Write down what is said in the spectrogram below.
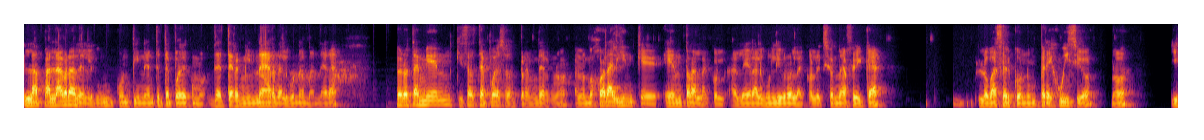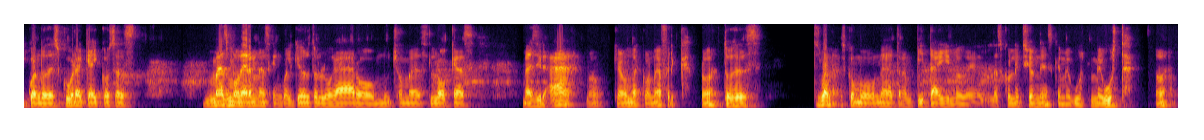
la palabra de algún continente te puede como determinar de alguna manera, pero también quizás te puede sorprender, ¿no? A lo mejor alguien que entra a, a leer algún libro de la colección África lo va a hacer con un prejuicio, ¿no? y cuando descubra que hay cosas más modernas que en cualquier otro lugar o mucho más locas, va a decir, ah, ¿no? ¿Qué onda con África? ¿no? Entonces, pues bueno, es como una trampita ahí lo de las colecciones que me, me gusta, ¿no?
